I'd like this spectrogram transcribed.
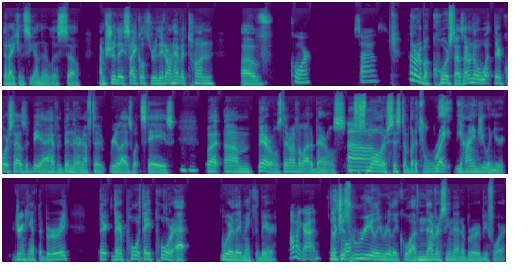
that I can see on their list. So I'm sure they cycle through. They don't have a ton of, Core styles. I don't know about core styles. I don't know what their core styles would be. I haven't been there enough to realize what stays. Mhm. but um barrels they don't have a lot of barrels it's a Oh. smaller system but it's right behind you when you're drinking at the brewery they're they're pour they pour at where they make the beer Oh my god, That's which is really really cool i've never seen that in a brewery before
